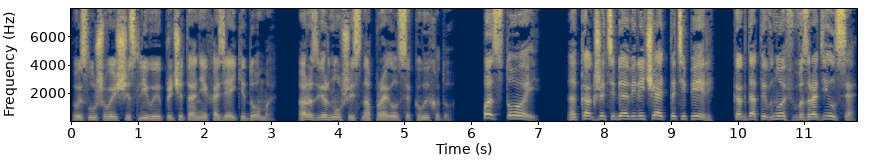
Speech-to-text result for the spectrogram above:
выслушивая счастливые причитания хозяйки дома, а, развернувшись, направился к выходу. «Постой! А как же тебя величать-то теперь, когда ты вновь возродился?»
